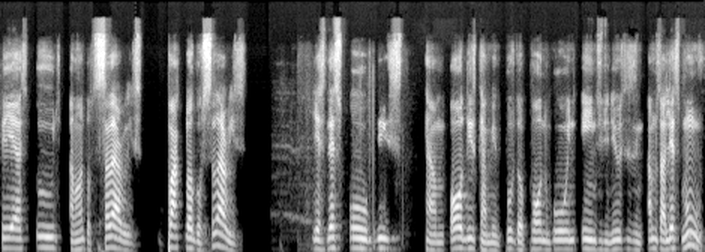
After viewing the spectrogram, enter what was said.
players huge amount of salaries, backlog of salaries. Yes, let's hope this can all this can be improved upon going into the new season. Amza, let's move.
